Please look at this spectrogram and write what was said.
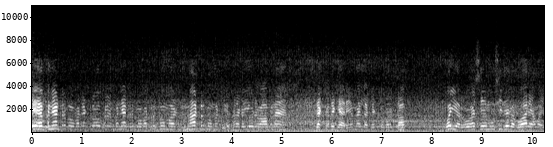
ये है बनिया टर्बो का ट्रैक्टर ऊपर बनिया टर्बो का टर्बो में ना टर्बो में क्या फ़र्क ये जो आपने ट्रैक्टर दिखा रहे हैं महिला ट्रैक्टर वर्कशॉप वही है रो है सेम उसी जगह को आ रहा भाई।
